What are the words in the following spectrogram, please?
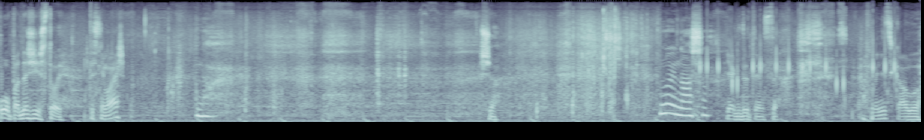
О, подожди, стой. Ты снимаешь? Ну. Що? Ну і наша. Як в дитинстві. Мені цікаво було.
